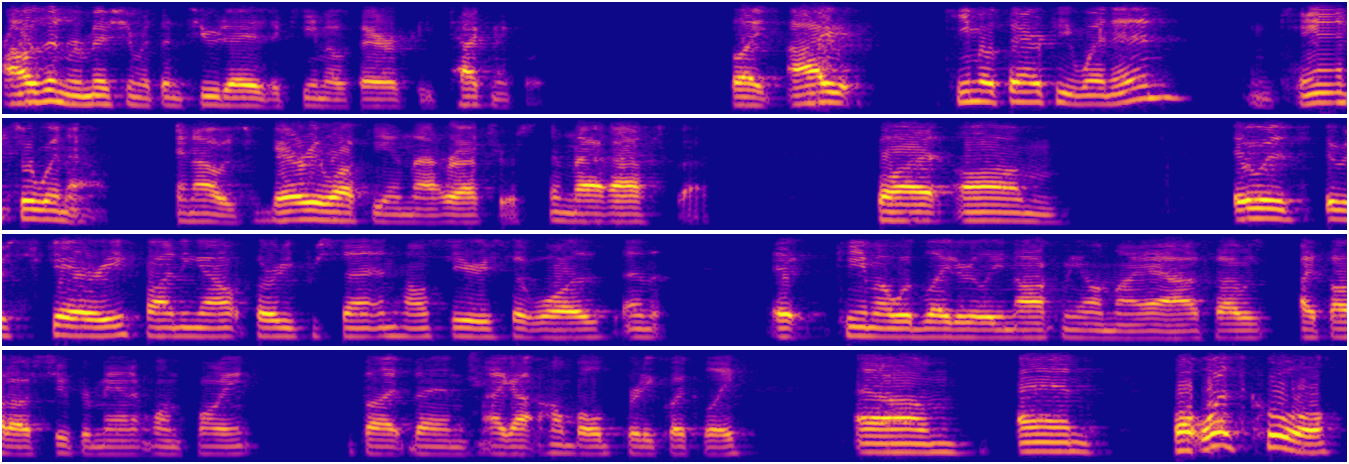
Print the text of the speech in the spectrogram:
I was in remission within two days of chemotherapy, technically. Like I chemotherapy went in and cancer went out. And I was very lucky in that retros in that aspect. But um it was it was scary finding out 30% and how serious it was and it chemo would literally knock me on my ass. I was i thought i was superman at one point but then i got humbled pretty quickly. Um, and what was cool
